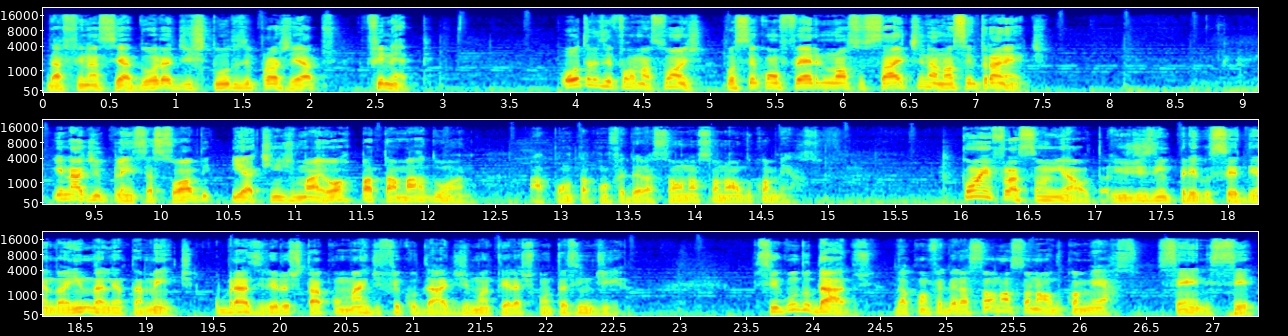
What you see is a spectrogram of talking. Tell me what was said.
da financiadora de estudos e projetos FINEP. Outras informações você confere no nosso site e na nossa intranet. Inadimplência sobe e atinge maior patamar do ano, aponta a Confederação Nacional do Comércio. Com a inflação em alta e o desemprego cedendo ainda lentamente, o brasileiro está com mais dificuldade de manter as contas em dia. Segundo dados da Confederação Nacional do Comércio, CNC,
